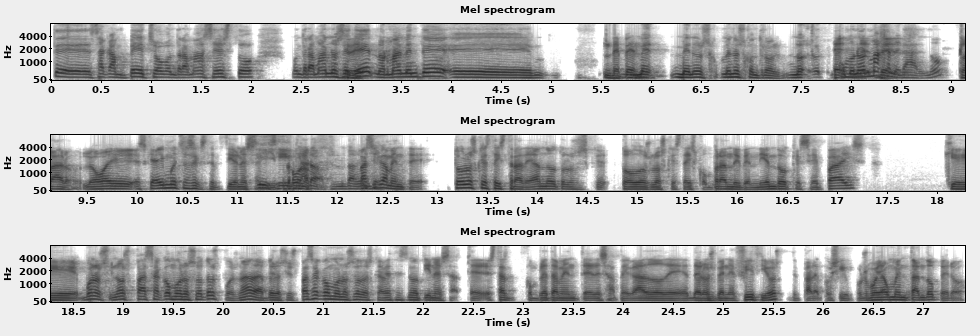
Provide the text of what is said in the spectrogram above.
te sacan pecho, contra más esto, contra más no sé qué, normalmente eh, Depende. menos, menos control, como norma general, ¿no? Claro, luego es que hay muchas excepciones sí, claro, absolutamente. Básicamente, todos los que estáis tradeando, todos los que, todos los que estáis comprando y vendiendo, que sepáis que, bueno, si no os pasa como nosotros, pues nada, pero si os pasa como nosotros, que a veces no tienes, estás completamente desapegado de, los beneficios, vale, pues sí, pues voy aumentando, pero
